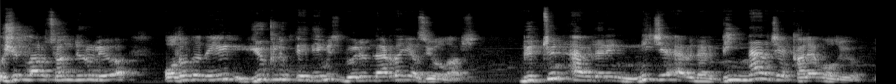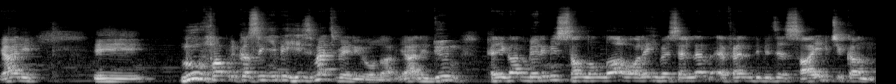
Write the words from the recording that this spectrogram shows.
Işıklar söndürülüyor. Odada değil, yüklük dediğimiz bölümlerde yazıyorlar. Bütün evlerin nice evler, binlerce kalem oluyor. Yani e, nur fabrikası gibi hizmet veriyorlar. Yani dün Peygamberimiz sallallahu aleyhi ve sellem Efendimiz'e sahip çıkan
